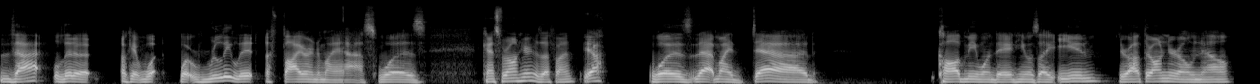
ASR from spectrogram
that lit a okay. What what really lit a fire into my ass was. Can I swear on here? Is that fine? yeah. was that my dad called me one day and he was like, Ian, you're out there on your own now.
